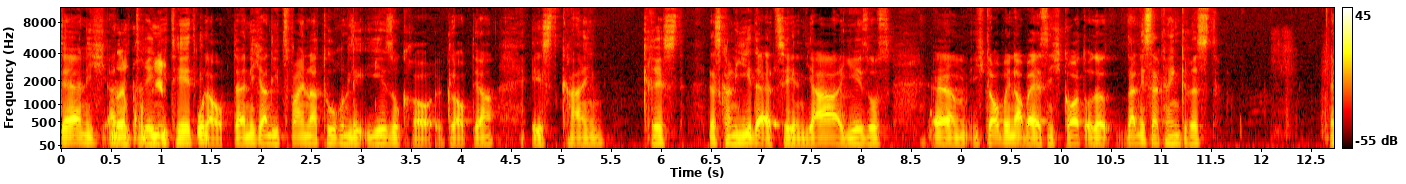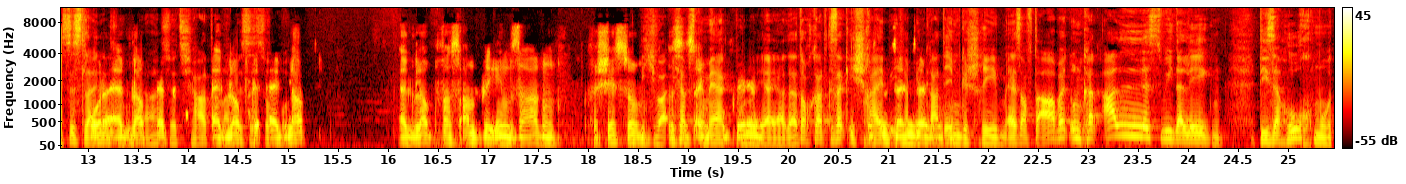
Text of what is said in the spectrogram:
Der nicht an die Trinität glaubt, der nicht an die zwei Naturen Jesu glaubt, ja, ist kein Christ. Das kann jeder erzählen. Ja, Jesus, ähm, ich glaube ihn, aber er ist nicht Gott, oder dann ist er kein Christ. Es ist leider Oder er so, glaubt, ja, er, er, glaubt, so. er, glaubt, er glaubt, was andere ihm sagen. Verstehst du? Ich, war, Das ich hab's gemerkt. Problem. Ja, ja. Der hat doch gerade gesagt, ich schreibe, ich habe gerade eben geschrieben. Er ist auf der Arbeit und kann alles widerlegen. Dieser Hochmut.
